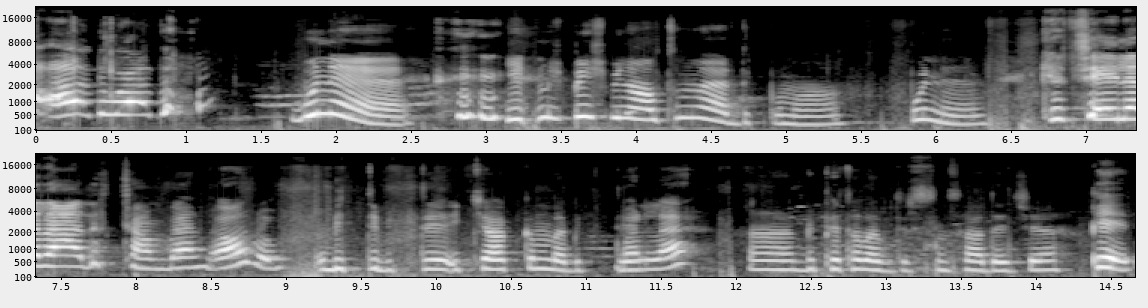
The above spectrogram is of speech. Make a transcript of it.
Aldım aldım. Bu ne? 75 bin altın verdik buna. Bu ne? Kötü şeyler alırsan ben alırım. Bitti bitti. İki hakkın da bitti. Valla. Ha, bir pet alabilirsin sadece. Pet.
